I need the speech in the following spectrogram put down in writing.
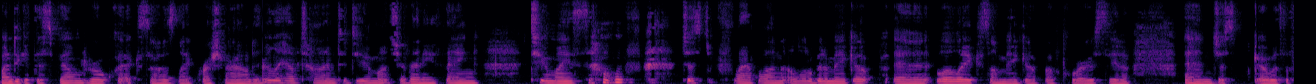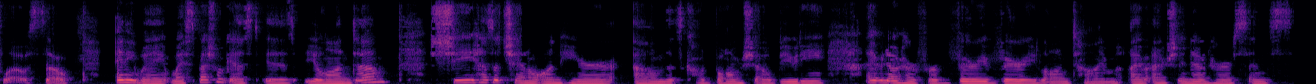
wanted to get this filmed real quick. So I was like rushing around and really have time to do much of anything to myself. Just flap on a little bit of makeup and well like some makeup of course, you know, and just go with the flow. So anyway, my special guest is Yolanda. She has a channel on here um, that's called Bombshell Beauty. I've known her for a very, very long time. I've actually known her since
